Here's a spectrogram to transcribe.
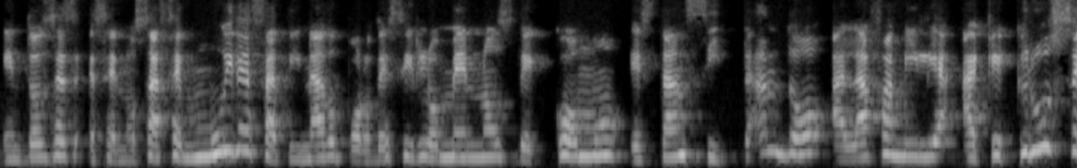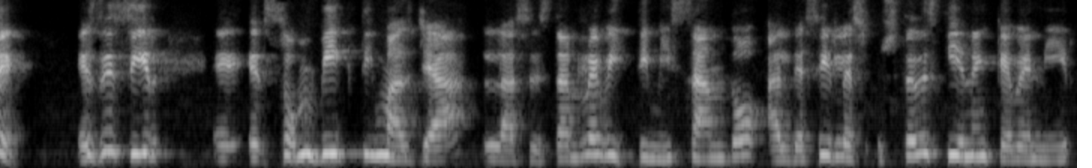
Entonces, se nos hace muy desatinado, por decirlo menos, de cómo están citando a la familia a que cruce. Es decir, eh, eh, son víctimas ya, las están revictimizando al decirles, ustedes tienen que venir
